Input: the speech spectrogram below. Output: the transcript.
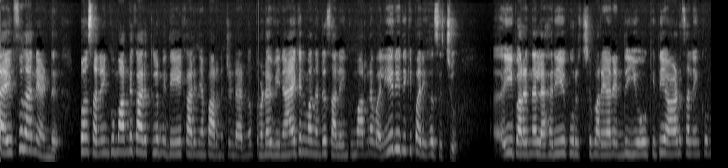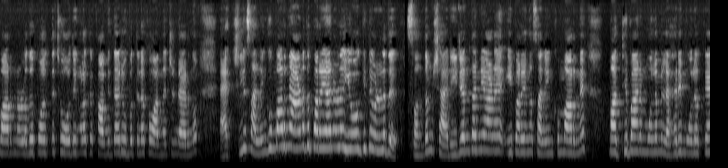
ലൈഫ് തന്നെയുണ്ട്. ഇപ്പൊ സലീം കുമാറിന്റെ കാര്യത്തിലും ഇതേ കാര്യം ഞാൻ പറഞ്ഞിട്ടുണ്ടായിരുന്നു. നമ്മുടെ വിനായകൻ വന്നിട്ട് സലീം കുമാറിനെ വലിയ രീതിക്ക് പരിഹസിച്ചു. ഈ പറയുന്ന ലഹരിയെ കുറിച്ച് പറയാൻ എന്ത് യോഗ്യതയാണ് സലീം എന്നുള്ളത് പോലത്തെ ചോദ്യങ്ങളൊക്കെ കവിതാ രൂപത്തിലൊക്കെ വന്നിട്ടുണ്ടായിരുന്നു. ആക്ച്വലി സലീം കുമാറിനാണത് പറയാനുള്ള യോഗ്യത ഉള്ളത് സ്വന്തം ശരീരം തന്നെയാണ് ഈ പറയുന്ന സലീം കുമാറിന് മദ്യപാനം മൂലം ലഹരി മൂലമൊക്കെ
